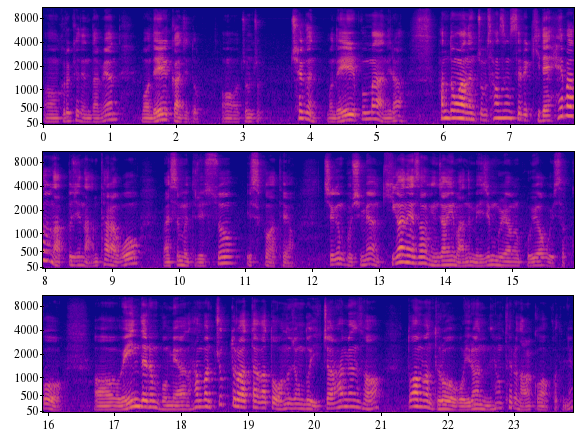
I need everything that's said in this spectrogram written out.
어, 그렇게 된다면 뭐 내일까지도 어, 좀, 좀 최근 뭐 내일뿐만 아니라 한동안은 좀 상승세를 기대해봐도 나쁘지는 않다라고 말씀을 드릴 수 있을 것 같아요. 지금 보시면 기간에서 굉장히 많은 매진 물량을 보유하고 있었고 어, 외인들은 보면 한번 쭉 들어왔다가 또 어느 정도 익절하면서 또 한번 들어오고 이런 형태로 나올 것 같거든요.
